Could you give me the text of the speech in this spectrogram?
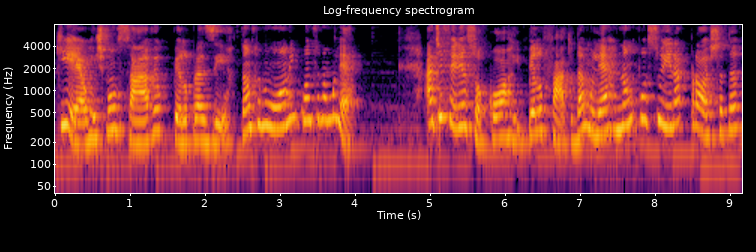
que é o responsável pelo prazer tanto no homem quanto na mulher. A diferença ocorre pelo fato da mulher não possuir a próstata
